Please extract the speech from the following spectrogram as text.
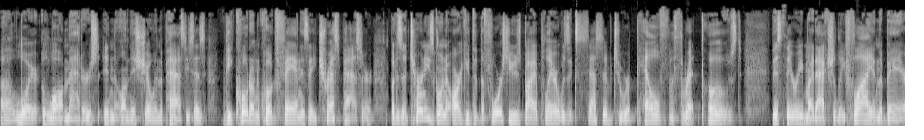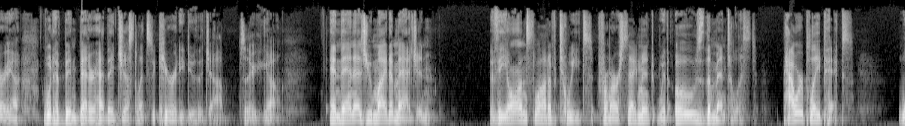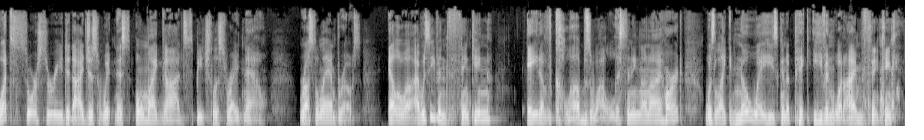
uh, lawyer law matters in on this show in the past. He says the quote unquote fan is a trespasser, but his attorney is going to argue that the force used by a player was excessive to repel the threat posed. This theory might actually fly in the Bay Area. Would have been better had they just let security do the job. So there you go. And then, as you might imagine, the onslaught of tweets from our segment with Oz the Mentalist. Power play picks. What sorcery did I just witness? Oh my God, speechless right now. Russell Ambrose. LOL. I was even thinking eight of clubs while listening on iHeart was like, no way he's going to pick even what I'm thinking.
